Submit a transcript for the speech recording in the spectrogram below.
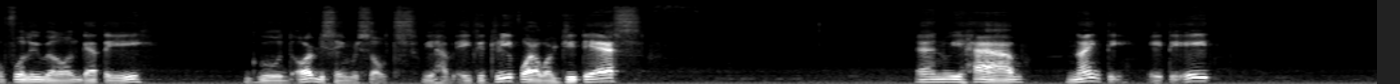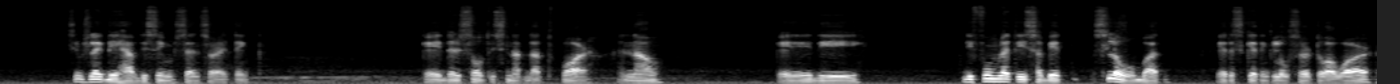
Hopefully we'll get a good or the same results. We have 83 for our GTS and we have 90 88 seems like they have the same sensor I think okay the result is not that far. And now okay the the FOOM Lite is a bit slow but it is getting closer to our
